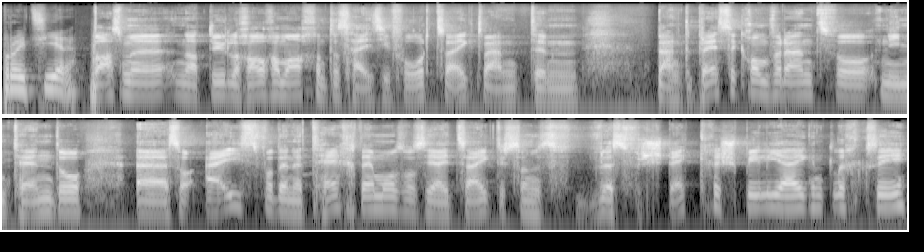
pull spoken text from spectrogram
projizieren. Was man natürlich auch machen kann, und das haben sie vorgezeigt während dem während der Pressekonferenz von Nintendo äh, so eins von diesen Tech-Demos, die sie haben gezeigt ist so ein, ein Versteckenspiel eigentlich gesehen,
